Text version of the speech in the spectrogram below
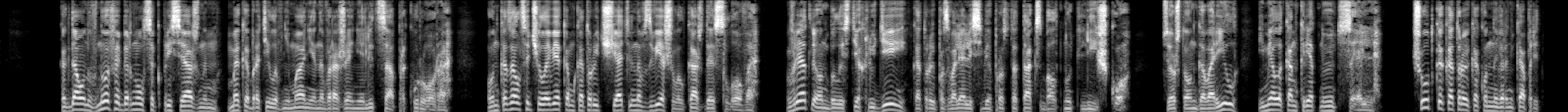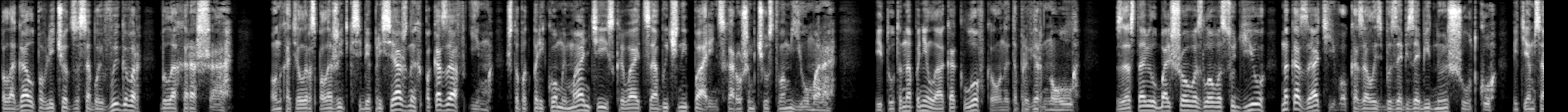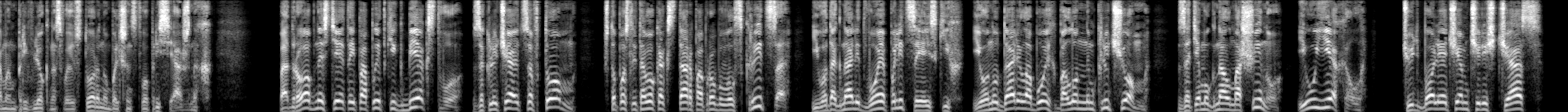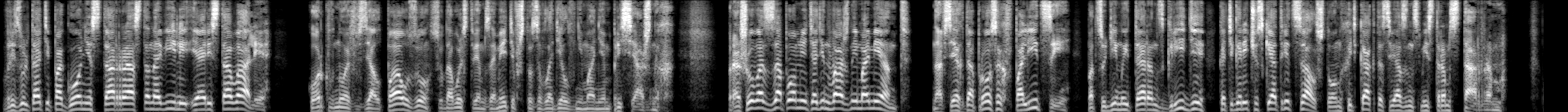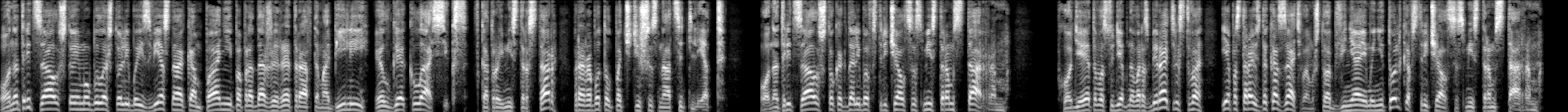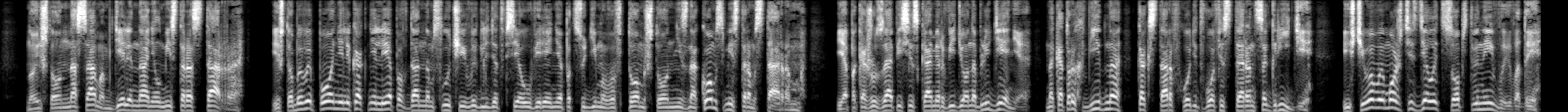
Когда он вновь обернулся к присяжным, Мэг обратила внимание на выражение лица прокурора. Он казался человеком, который тщательно взвешивал каждое слово. Вряд ли он был из тех людей, которые позволяли себе просто так сболтнуть лишку. Все, что он говорил, имело конкретную цель. Шутка, которая, как он наверняка предполагал, повлечет за собой выговор, была хороша — он хотел расположить к себе присяжных, показав им, что под париком и мантией скрывается обычный парень с хорошим чувством юмора. И тут она поняла, как ловко он это провернул. Заставил большого злого судью наказать его, казалось бы, за безобидную шутку, и тем самым привлек на свою сторону большинство присяжных. Подробности этой попытки к бегству заключаются в том, что после того, как Стар попробовал скрыться, его догнали двое полицейских, и он ударил обоих баллонным ключом, затем угнал машину и уехал. Чуть более чем через час в результате погони Старра остановили и арестовали. Корк вновь взял паузу, с удовольствием заметив, что завладел вниманием присяжных. «Прошу вас запомнить один важный момент. На всех допросах в полиции подсудимый Терренс Гриди категорически отрицал, что он хоть как-то связан с мистером Старром. Он отрицал, что ему было что-либо известно о компании по продаже ретро-автомобилей LG Classics, в которой мистер Стар проработал почти 16 лет. Он отрицал, что когда-либо встречался с мистером Старром. В ходе этого судебного разбирательства я постараюсь доказать вам, что обвиняемый не только встречался с мистером Старром, но и что он на самом деле нанял мистера Старра. И чтобы вы поняли, как нелепо в данном случае выглядят все уверения подсудимого в том, что он не знаком с мистером Старром, я покажу записи с камер видеонаблюдения, на которых видно, как Стар входит в офис Терренса Гриди, из чего вы можете сделать собственные выводы.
